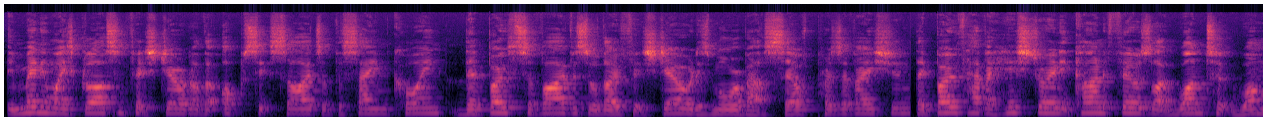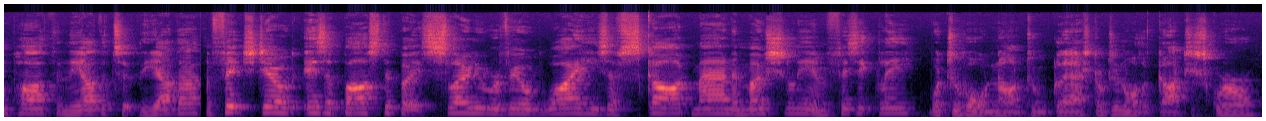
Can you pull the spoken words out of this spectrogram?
In many ways, Glass and Fitzgerald are the opposite sides of the same coin. They're both survivors, although Fitzgerald is more about self-preservation. They both have a history and it kind of feels like one took one path and the other took the other. And Fitzgerald is a bastard, but it's slowly revealed why he's a scarred man emotionally and physically. What you holding on to, Glass? Don't you know the gotcha squirrel?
